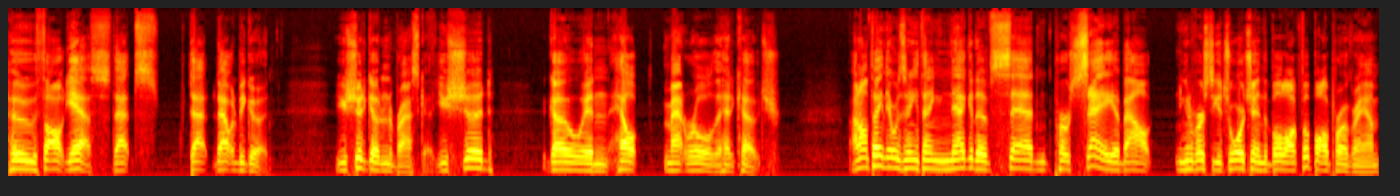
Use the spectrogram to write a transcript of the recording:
Who thought, yes, that's that that would be good. You should go to Nebraska. You should go and help Matt Rhule, the head coach. I don't think there was anything negative said per se about the University of Georgia and the Bulldog football program,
